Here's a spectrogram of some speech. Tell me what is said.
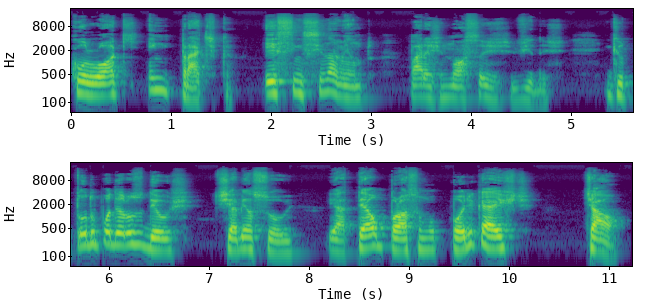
coloque em prática esse ensinamento para as nossas vidas. E que o Todo-Poderoso Deus te abençoe e até o próximo podcast. Tchau!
